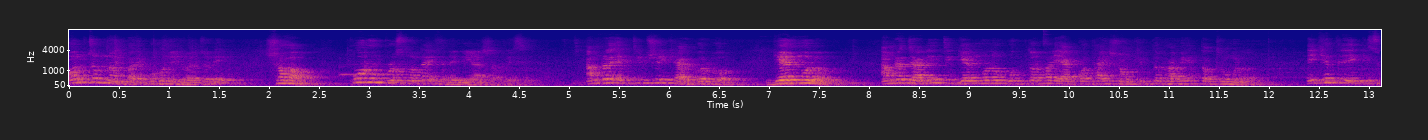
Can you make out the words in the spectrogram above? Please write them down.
পঞ্চম নম্বরে বহু নির্বাচনী সহ পুরো প্রশ্নটা এখানে নিয়ে আসা হয়েছে। আমরা একটি বিষয় খেয়াল করব, জ্ঞানমূলক। আমরা জানি যে জ্ঞানমূলক উত্তর হয় এক কথায় সংক্ষিপ্তভাবে তথ্যমূলক। এই ক্ষেত্রে কিছু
